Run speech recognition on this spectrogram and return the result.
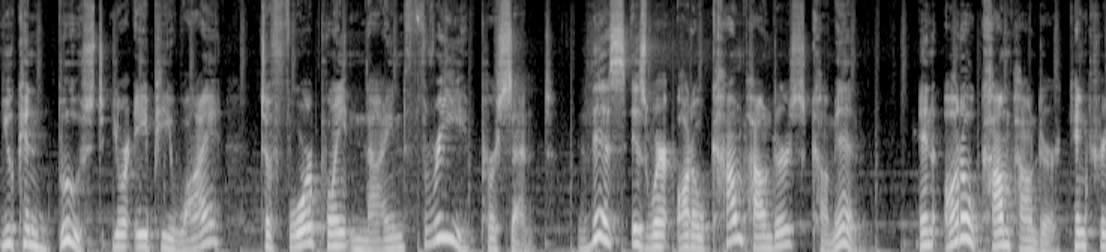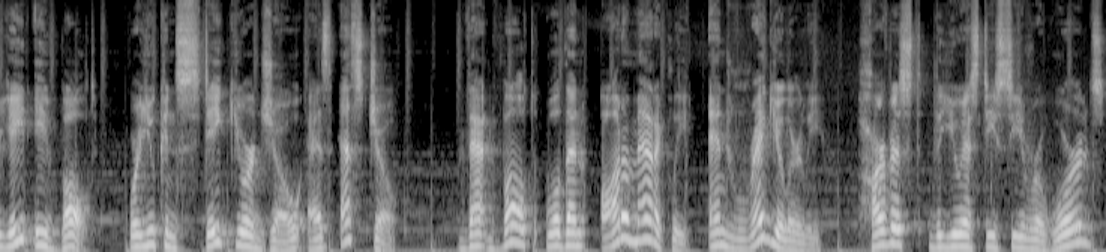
you can boost your APY to 4.93%. This is where auto compounders come in. An auto compounder can create a vault where you can stake your Joe as S-Joe. That vault will then automatically and regularly harvest the USDC rewards,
